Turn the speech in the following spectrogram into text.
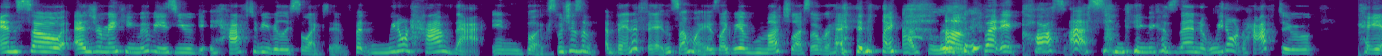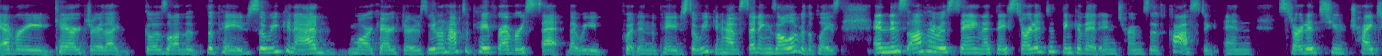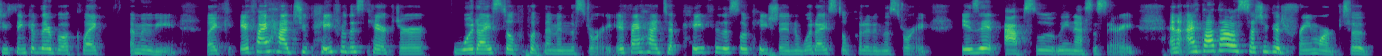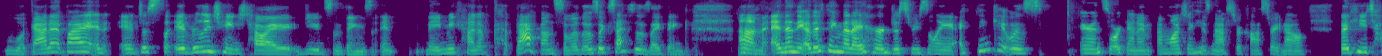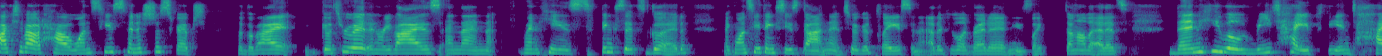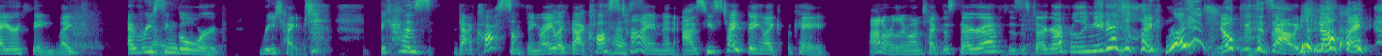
And so as you're making movies you have to be really selective. But we don't have that in books which is a, a benefit in some ways. Like we have much less overhead. Like absolutely. um, but it costs us something because then we don't have to pay every character that goes on the, the page. So we can add more characters. We don't have to pay for every set that we put in the page. So we can have settings all over the place. And this author was saying that they started to think of it in terms of cost and started to try to think of their book like a movie. Like if i had to pay for this character would I still put them in the story? If I had to pay for this location, would I still put it in the story? Is it absolutely necessary? And I thought that was such a good framework to look at it by. And it just, it really changed how I viewed some things. It made me kind of cut back on some of those excesses, I think. Um, and then the other thing that I heard just recently, I think it was Aaron Sorkin. I'm, I'm watching his master class right now, but he talked about how once he's finished a script, he'll go by, go through it and revise. And then when he's thinks it's good, like once he thinks he's gotten it to a good place and other people have read it and he's like done all the edits, then he will retype the entire thing, like every single word retyped because that costs something, right? Like that costs Yes. time. And as he's typing, like, okay, I don't really want to type this paragraph. Is this paragraph really needed? like, right. nope, it's out. You know, like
